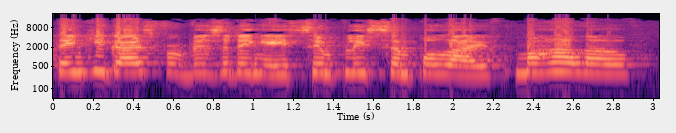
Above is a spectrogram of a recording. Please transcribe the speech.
Thank you guys for visiting a simply simple life. Mahalo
